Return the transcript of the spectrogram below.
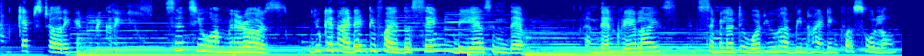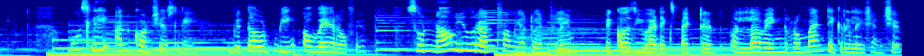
and kept stirring and triggering you. Since you are mirrors, you can identify the same BS in them and then realize it's similar to what you have been hiding for so long, mostly unconsciously, without being aware of it. So now you run from your twin flame because you had expected a loving, romantic relationship.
